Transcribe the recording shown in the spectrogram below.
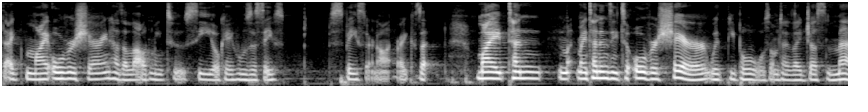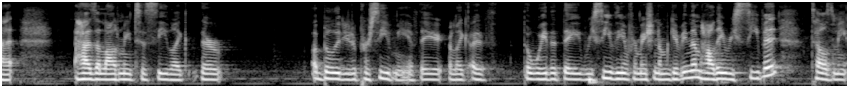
like my oversharing has allowed me to see okay who's a safe space or not, right? Because my ten my, my tendency to overshare with people sometimes I just met has allowed me to see like their ability to perceive me if they are like if the way that they receive the information I'm giving them, how they receive it tells me,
